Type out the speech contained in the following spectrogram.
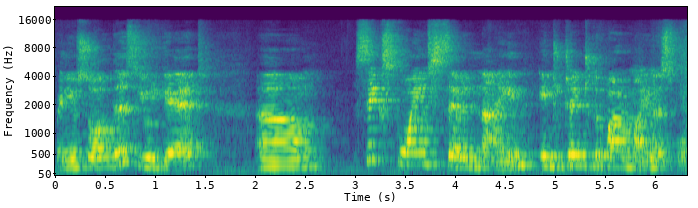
when you solve this you will get um, 6.79 into 10 to the power minus 4.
